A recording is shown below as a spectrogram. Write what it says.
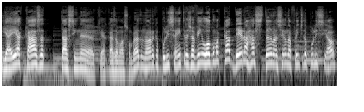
e aí a casa tá assim, né? Que é a casa mal assombrada. Na hora que a polícia entra, já vem logo uma cadeira arrastando assim na frente da policial.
